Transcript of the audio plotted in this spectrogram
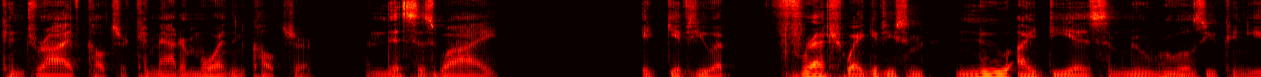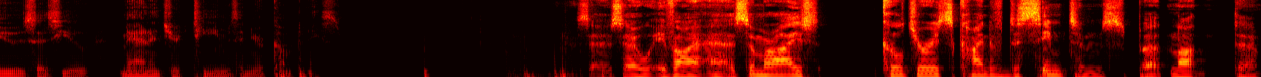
can drive culture, can matter more than culture. And this is why it gives you a fresh way, gives you some new ideas, some new rules you can use as you manage your teams and your companies. So, so if I uh, summarize, culture is kind of the symptoms, but not the,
